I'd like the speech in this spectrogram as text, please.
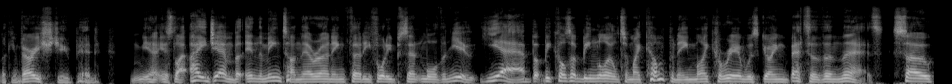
looking very stupid. You know, it's like, hey, Jem, but in the meantime, they're earning 30, 40% more than you. Yeah, but because I've been loyal to my company, my career was going better than theirs. So,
